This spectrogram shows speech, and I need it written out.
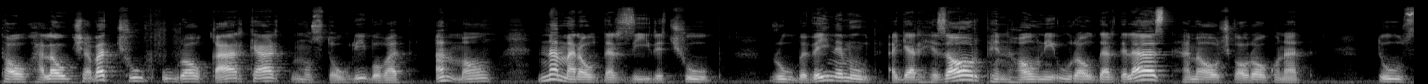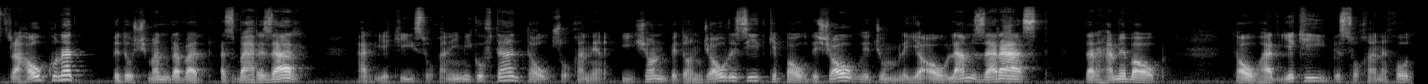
تا هلاک شود چوب او را قهر کرد مستولی بود. اما نه مرا در زیر چوب رو به وی نمود. اگر هزار پنهانی او را در دل است همه آشکارا کند. دوست رها کند به دشمن رود از بهر زر. هر یکی سخنی می‌گفتند تا سخن ایشان به دانجا رسید که پادشاه جمله عالم زر است در همه باب تا هر یکی به سخن خود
